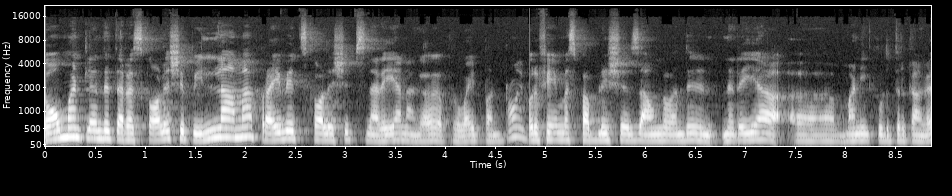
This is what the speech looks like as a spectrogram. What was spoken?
கவர்மெண்ட்லேருந்து தர ஸ்காலர்ஷிப் இல்லாமல் ப்ரைவேட் ஸ்காலர்ஷிப்ஸ் நிறையா நாங்கள் ப்ரொவைட் பண்ணுறோம் ஒரு ஃபேமஸ் பப்ளிஷர்ஸ் அவங்க வந்து நிறையா மணி கொடுத்துருக்காங்க.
